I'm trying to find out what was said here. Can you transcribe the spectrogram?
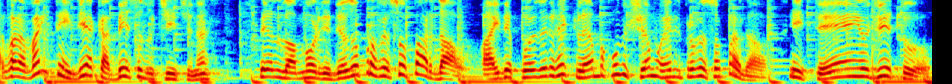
Agora, vai entender a cabeça do Tite, né? Pelo amor de Deus, é o professor Pardal. Aí depois ele reclama quando chamam ele de professor Pardal. E tenho dito.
